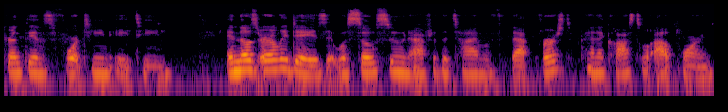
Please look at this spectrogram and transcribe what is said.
Corinthians 14 18. In those early days, it was so soon after the time of that first Pentecostal outpouring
